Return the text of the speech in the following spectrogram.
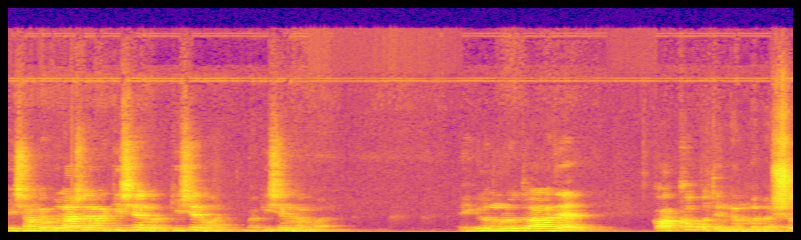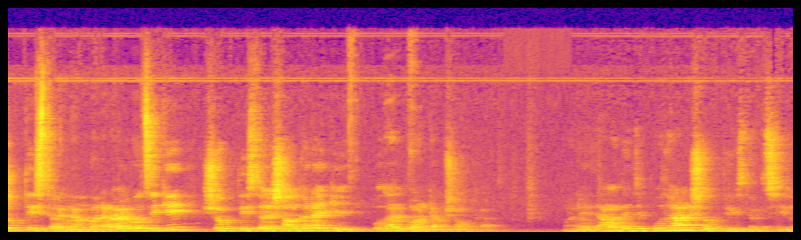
এই সংখ্যাগুলো আসলে আমার কিসের কিসের মান বা কিসের নাম্বার? এইগুলো মূলত আমাদের কক্ষপথের নাম্বার বা শক্তি স্তরের নাম্বার। আর আমি বলছি কি, শক্তি স্তরের সংখ্যাটাই কি? প্রধান কোয়ান্টাম সংখ্যা। মানে আমাদের যে প্রধান শক্তি স্তর ছিল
